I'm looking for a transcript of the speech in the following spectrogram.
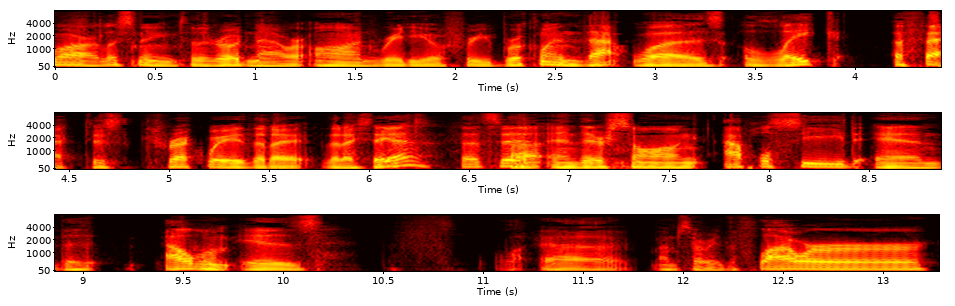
Are listening to the Rodent Hour on Radio Free Brooklyn. That was Lake Effect, is the correct way that I that I say Yeah, it. that's it. Uh, and their song Appleseed, and the album is, uh, I'm sorry, the flower.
